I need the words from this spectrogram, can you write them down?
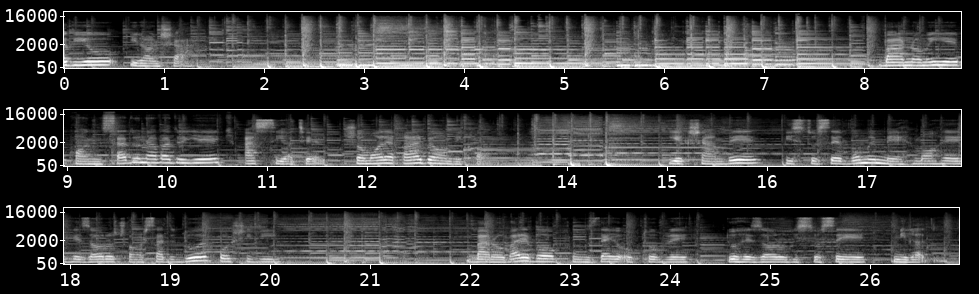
رادیو ایران شهر. برنامه 591 از سیاتل شمال غرب آمریکا. یک شنبه 23 مهر ماه 1402 خورشیدی. برابر با 15 اکتبر 2023 میلادی.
